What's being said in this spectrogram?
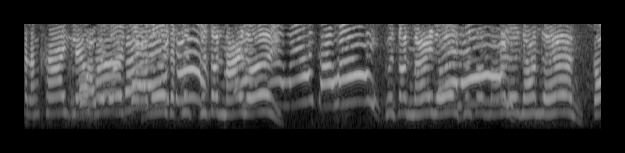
กำลังคายอีกแล้วก่อเลยก่อเลยจะขึ้นขึ้นต้นไม้เลยขึ้นต้นไม้เลย ขึ้นต้นไม้เลยน้ำแรงก่อ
